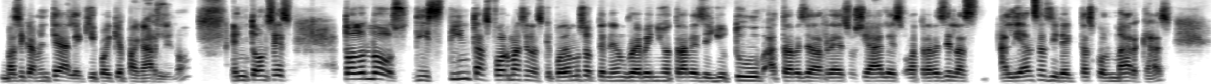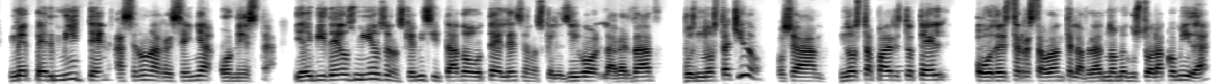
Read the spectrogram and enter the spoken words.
básicamente al equipo hay que pagarle, ¿no? Entonces, todas las distintas formas en las que podemos obtener un revenue a través de YouTube, a través de las redes sociales o a través de las alianzas directas con marcas, me permiten hacer una reseña honesta. Y hay videos míos en los que he visitado hoteles en los que les digo, la verdad, pues no está chido. O sea, no está padre este hotel, o de este restaurante, la verdad no me gustó la comida.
